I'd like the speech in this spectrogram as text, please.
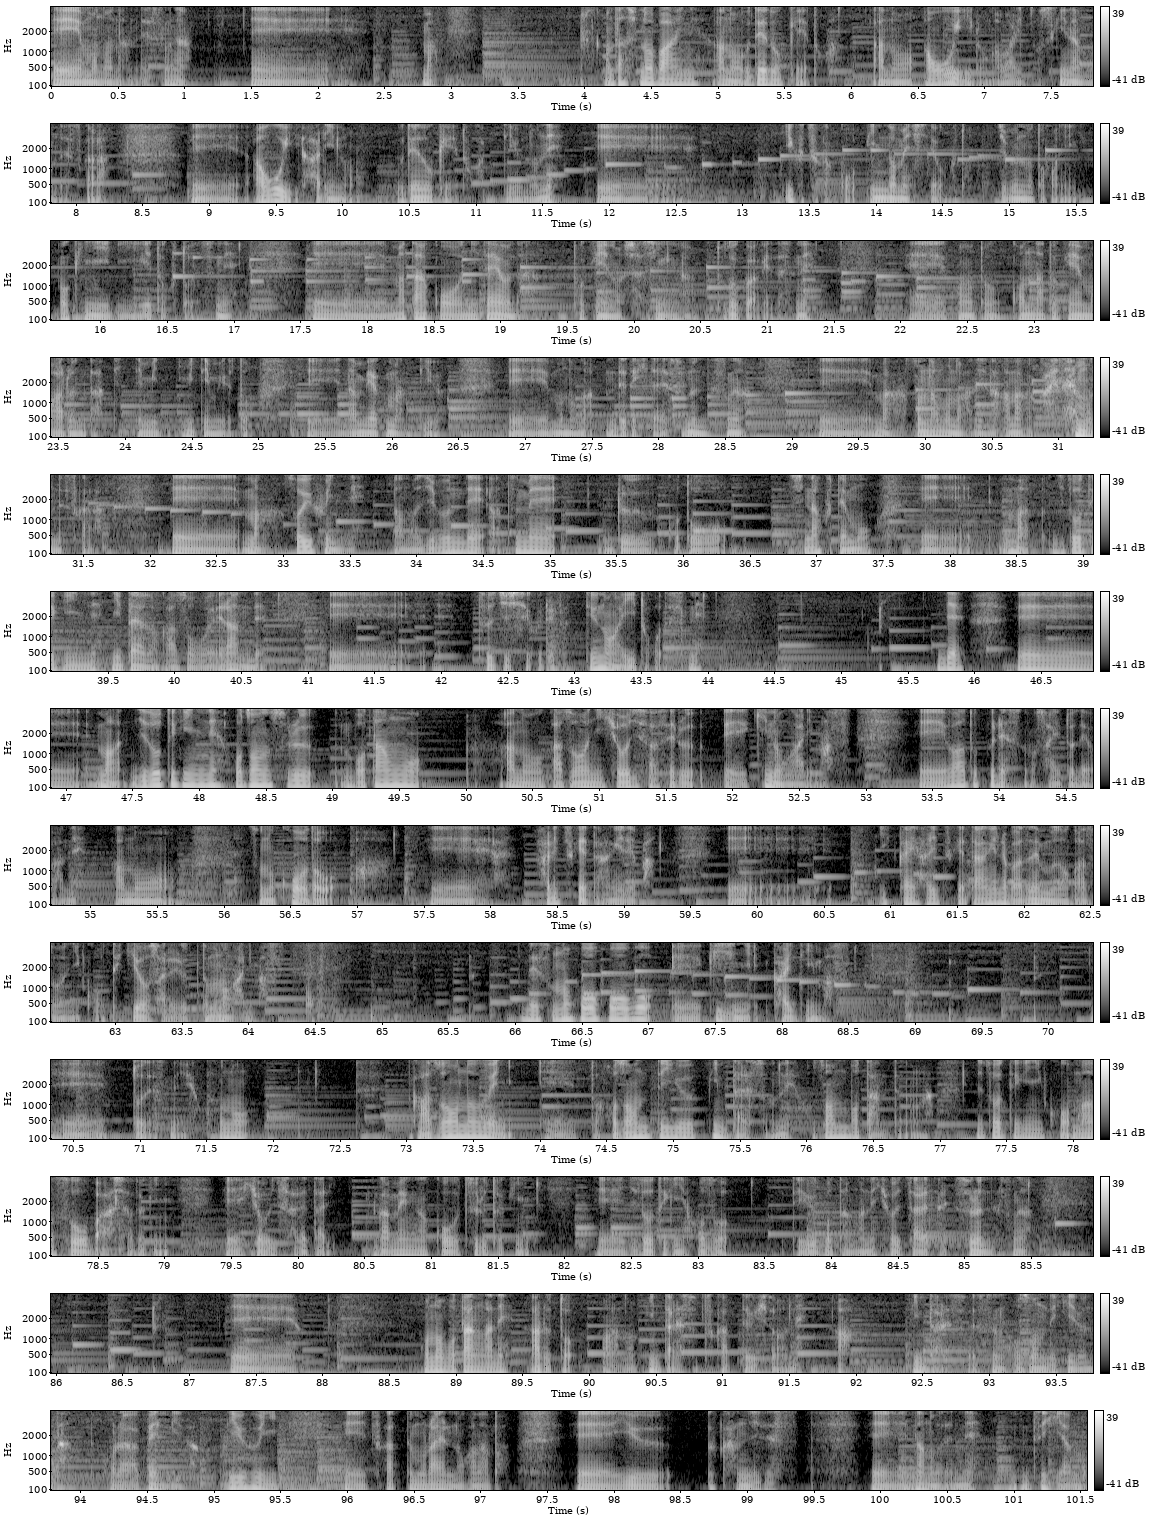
えー、ものなんですが、えー、まあ、私の場合ね、あの腕時計とか、あの、青い色が割と好きなもんですから、えー、青い針の腕時計とかっていうのね、えー、いくつかこうピン止めしておくと。自分のとこにお気に入りに入れとくとですね、えー、またこう似たような時計の写真が届くわけですね。えー、このと、こんな時計もあるんだって言ってみ見てみると、えー、何百万っていう、えー、ものが出てきたりするんですが、え、まあそんなものはね、なかなか買えないもんですから、え、まあそういうふうにね、あの自分で集めることをしなくても、え、まあ自動的にね、似たような画像を選んで、え、通知してくれるっていうのがいいとこですね。で、え、まあ、自動的にね、保存するボタンをあの画像に表示させる、えー、機能があります。えー、ワードプレスのサイトではね、あの、そのコードを、えー、貼り付けてあげれば、えー、一回貼り付けてあげれば全部の画像にこう適用されるってものがあります。で、その方法を、えー、記事に書いています。えー、っとですね、この画像の上に、えー、と保存っていうピンタレスのね、保存ボタンっていうのが自動的にこうマウスオーバーした時に、えー、表示されたり、画面がこう映る時に、えー、自動的に保存っていうボタンがね、表示されたりするんですが、えー、このボタンがね、あると、あの、ピンタレスを使ってる人はね、あ、ピンタレスですぐ保存できるんだ。これは便利だっていう風に、えー、使ってもらえるのかなという感じです。えー、なのでね、ぜひあの、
